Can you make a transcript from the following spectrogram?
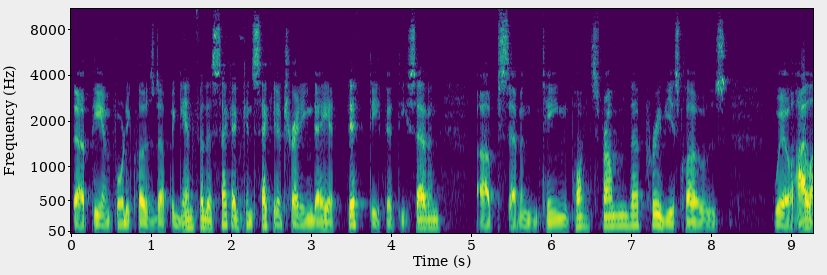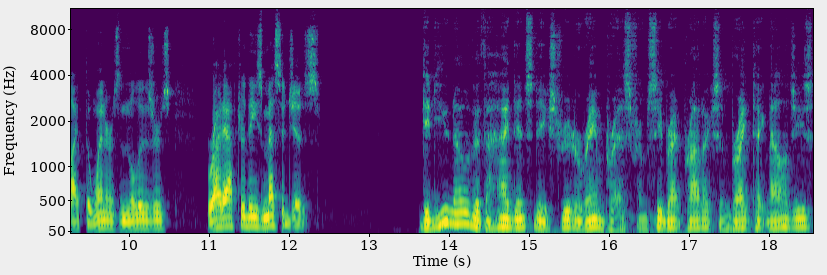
The PM40 closed up again for the second consecutive trading day at 5057, up 17 points from the previous close. We'll highlight the winners and the losers right after these messages. Did you know that the high density extruder ram press from Sebright Products and Bright Technologies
